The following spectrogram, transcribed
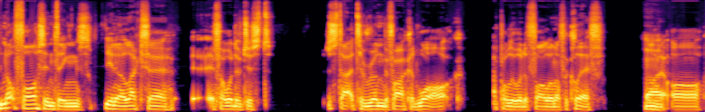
not forcing things. You know, like I say, if I would have just started to run before I could walk, I probably would have fallen off a cliff. Hmm. Right? Or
